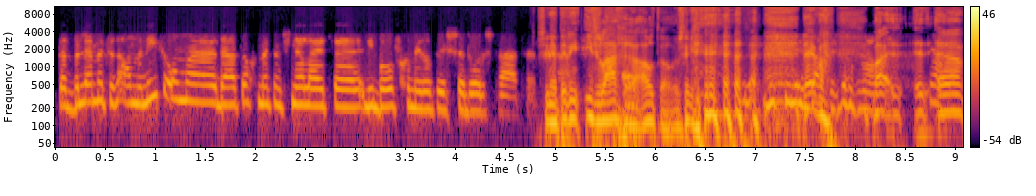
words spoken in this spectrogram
dat belemmert een ander niet om uh, daar toch met een snelheid uh, die bovengemiddeld is uh, door de straat. Misschien heb je een iets lagere auto. nee, maar, maar ja.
